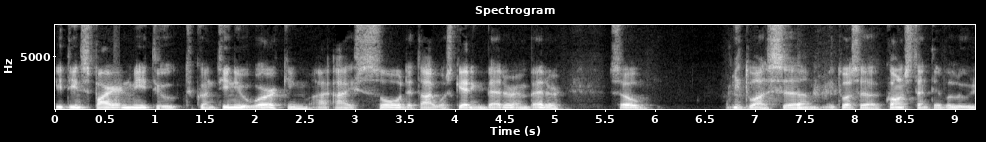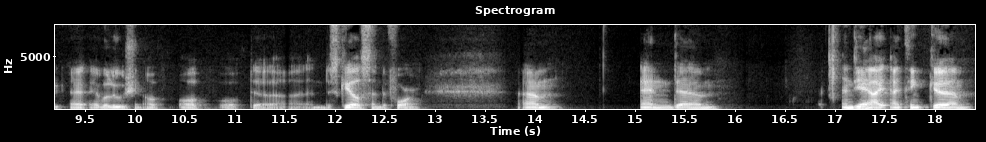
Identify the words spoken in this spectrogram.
it inspired me to to continue working. I, I, saw that I was getting better and better, so it was um, it was a constant evolu- uh, evolution of, of, of the the skills and the form, um, and um, and yeah, I, I think. Um,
